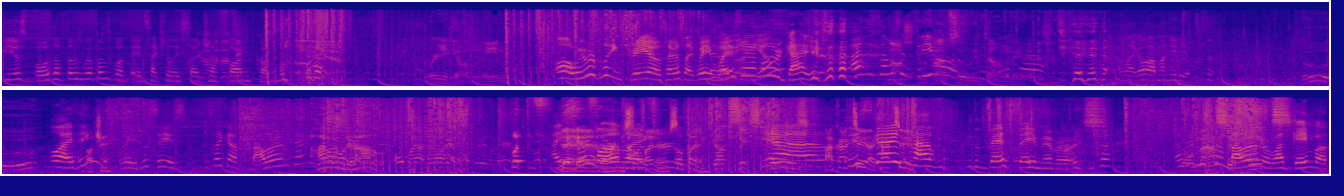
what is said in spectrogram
used both of those weapons, but it's actually such a fun combo. Oh yeah. Where are you going, Lean? Oh, we were playing trios. I was like, wait, why is there another guy? estamos. Absolutely dominated. I'm like, oh, I'm an idiot. Ooh. Oh, I think. Wait, who's this? Is like a Valorant thing? I don't oh, know. Oh but the, I the swear head to God, marks like- are Still fighting, through. Got six kills. Yeah, I cracked these two, I guys cracked two. have the best aim ever. Nice. I don't know if massive it's from Valorant or what game, but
